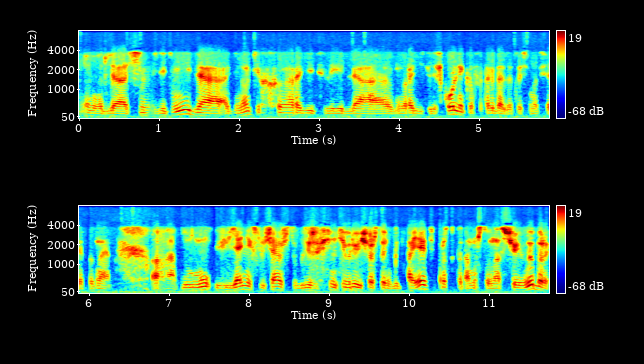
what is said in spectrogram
вот, для семей с детьми, для одиноких родителей, для родителей школьников и так далее. То есть мы все это знаем. А, ну, я не исключаю, что ближе к сентябрю еще что-нибудь появится, просто потому что у нас еще и выборы.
